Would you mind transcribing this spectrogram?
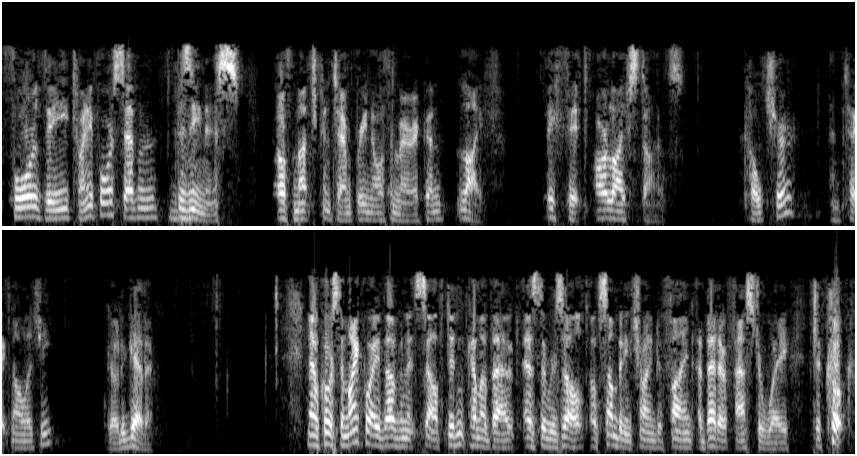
for the 24-7 busyness of much contemporary North American life. They fit our lifestyles. Culture and technology go together. Now, of course, the microwave oven itself didn't come about as the result of somebody trying to find a better, faster way to cook.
